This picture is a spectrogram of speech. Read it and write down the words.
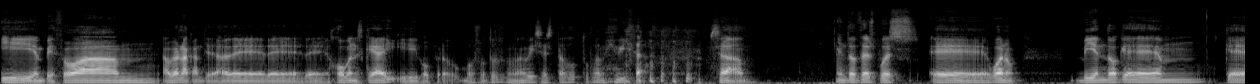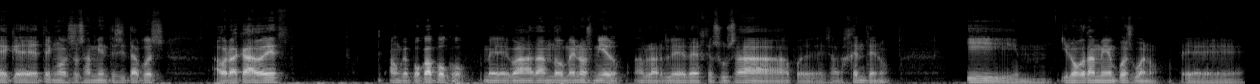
y empiezo a, a ver la cantidad de, jóvenes que hay y digo, pero vosotros no habéis estado toda mi vida. o sea, entonces pues, eh, bueno, viendo que, que, que, tengo esos ambientes y tal, pues ahora cada vez, aunque poco a poco, me va dando menos miedo hablarle de Jesús a, pues, a la gente, ¿no? Y, y luego también, pues bueno, eh,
